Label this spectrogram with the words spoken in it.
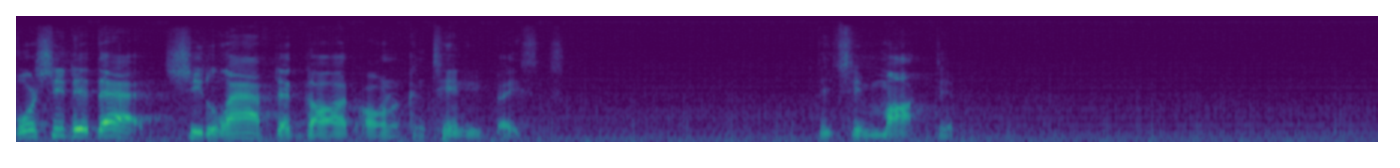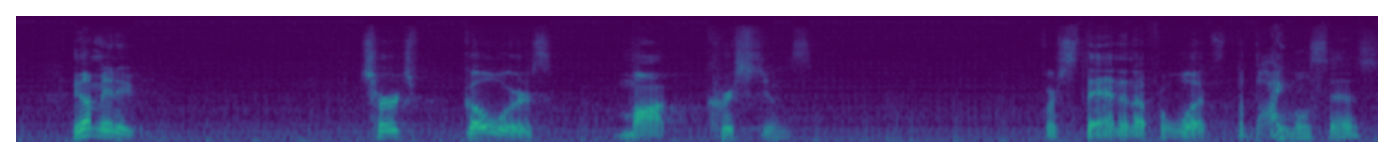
before she did that, she laughed at God on a continued basis. She mocked him. You know how many church goers mock Christians for standing up for what the Bible says?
